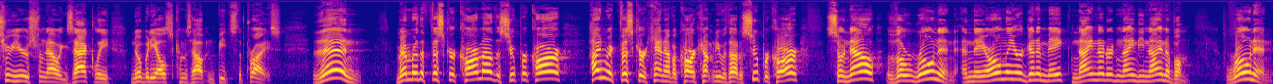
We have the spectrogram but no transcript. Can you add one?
two years from now exactly, nobody else comes out and beats the price. Then, remember the Fisker Karma, the supercar? Heinrich Fisker can't have a car company without a supercar. So now the Ronin, and they only are going to make 999 of them. Ronin.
